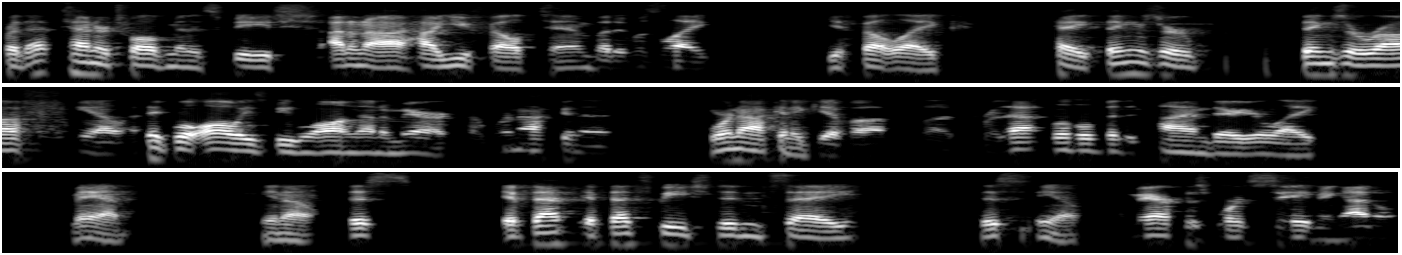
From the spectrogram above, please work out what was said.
For that 10 or 12 minute speech, I don't know how you felt, Tim, but it was like you felt like, hey, things are things are rough. You know, I think we'll always be long on America. We're not gonna we're not gonna give up. But for that little bit of time there, you're like, man, you know, this if that if that speech didn't say this, you know, America's worth saving, I don't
